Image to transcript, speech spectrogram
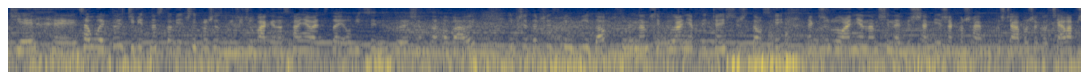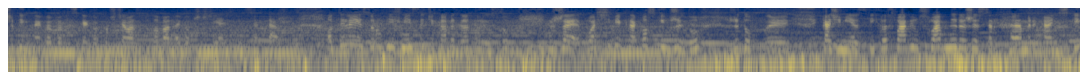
gdzie e, zaułek to jest XIX-wieczny. Proszę zwrócić uwagę na wspaniałe tutaj owicyny, które się zachowały i przede wszystkim widok, który nam się wyłania w tej części żydowskiej. Także wyłania nam się najwyższa wieża Kościoła, Bożego Ciała, przepięknego gotyckiego kościoła zbudowanego w chrześcijańskim cmentarzu. O tyle jest również miejsce ciekawe dla turystów, że właściwie krakowskich Żydów, Żydów y, kazimierskich rozsławił sławny reżyser amerykański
